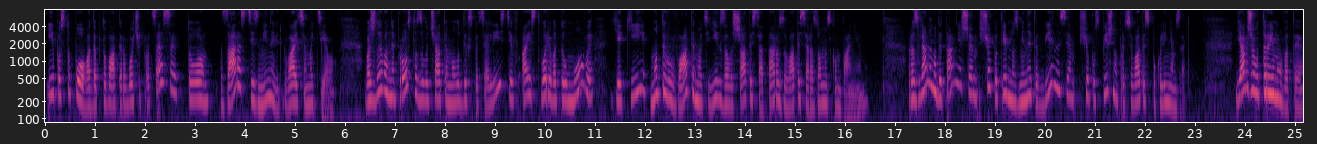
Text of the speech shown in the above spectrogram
і поступово адаптувати робочі процеси, то зараз ці зміни відбуваються миттєво. Важливо не просто залучати молодих спеціалістів, а й створювати умови, які мотивуватимуть їх залишатися та розвиватися разом із компаніями. Розглянемо детальніше, що потрібно змінити в бізнесі, щоб успішно працювати з поколінням Z. Як же утримувати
